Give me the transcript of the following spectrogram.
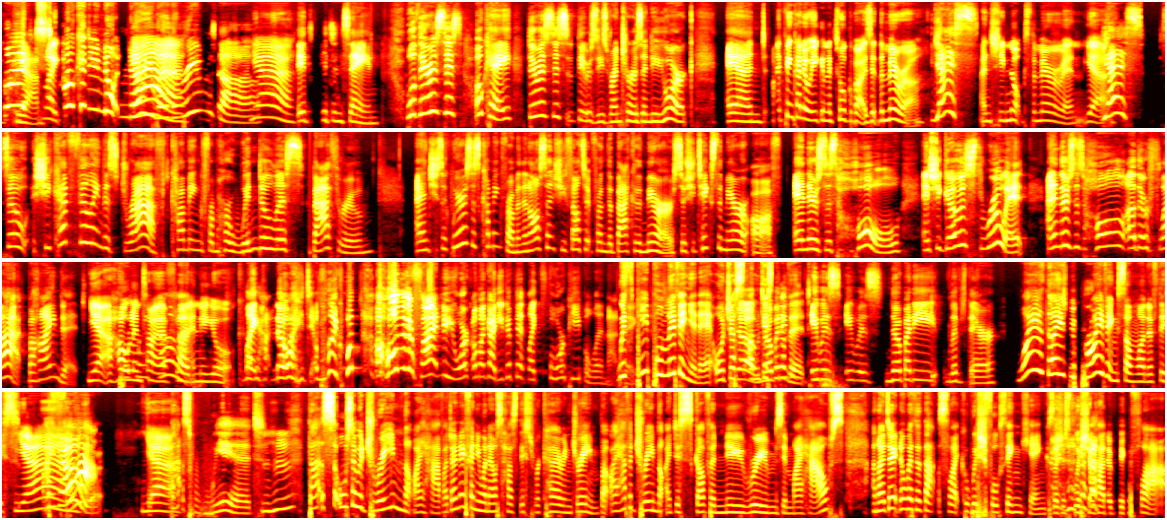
Whoa. Yeah. Like, How can you not know where the rooms are? yeah. It's it's insane. Well, there is this. Okay, there is this. There was these renters in New York, and I think I know what you're going to talk about. Is it the mirror? yes, And she knocks the mirror in. Yeah. Yes. So she kept feeling this draft coming from her windowless bathroom. And she's like, Where is this coming from? And then all of a sudden she felt it from the back of the mirror. So she takes the mirror off and there's this hole and she goes through it. And there's this whole other flat behind it. Yeah. A whole oh my entire God. flat in New York. Like, no idea. I'm like, what? A whole other flat in New York? Oh my God, you could fit like four people in that. With thing. people living in it or just no, undiscovered? nobody. It was, it was, nobody lived there. Why are they depriving someone of this? Yeah. I know. Yeah. That's weird. mm-hmm. That's also a dream that I have. I don't know if anyone else has this recurring dream, but I have a dream that I discover new rooms in my house. And I don't know whether that's like wishful thinking because I just wish I had a bigger flat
